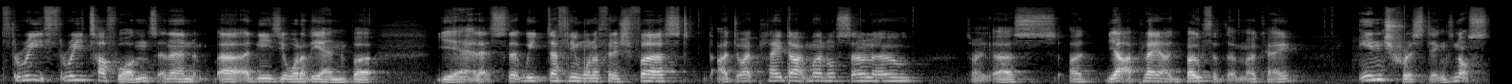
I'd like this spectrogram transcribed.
three, three tough ones, and then uh, an easier one at the end. But yeah, let's. We definitely want to finish first. Uh, do I play Dark or solo? Sorry, uh, uh, yeah, I play uh, both of them. Okay, interesting. It's not.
